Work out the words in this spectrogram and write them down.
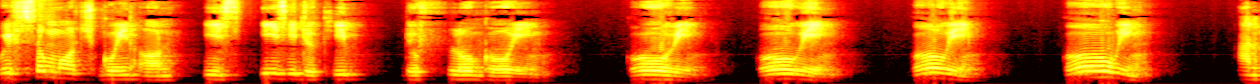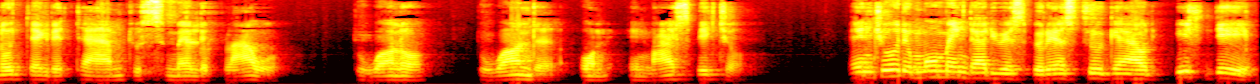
With so much going on, it's easy to keep the flow going, going, going, going, going, and not take the time to smell the flower, to wander, to wander on a nice picture. Enjoy the moment that you experience throughout each day.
